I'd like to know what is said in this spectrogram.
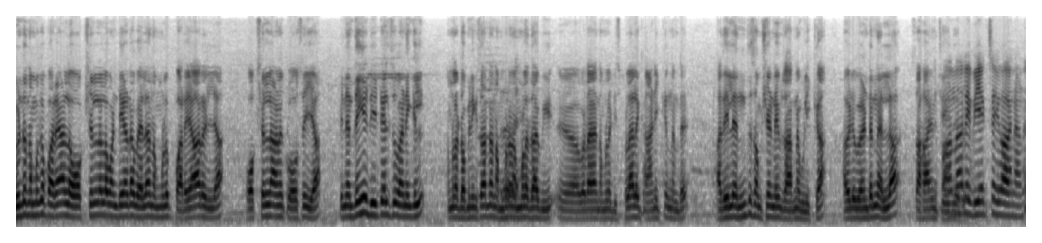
വീണ്ടും നമുക്ക് പറയാനുള്ള ഓപ്ഷനിലുള്ള വണ്ടിയുടെ വില നമ്മൾ പറയാറില്ല. ഓപ്ഷനിലാണ് ക്ലോസ് ചെയ്യുക. പിന്നെ എന്തെങ്കിലും ഡീറ്റെയിൽസ് വേണമെങ്കിൽ നമ്മളെ ഡൊമിനിക് സാറിന്റെ നമ്പർ നമ്മളിതാ ഇവിടെ നമ്മളെ ഡിസ്പ്ലേയിൽ കാണിക്കുന്നുണ്ട്. അതിൽ എന്ത് സംശയം ഉണ്ടെങ്കിലും സാറിനെ വിളിക്കുക. അവർ വേണ്ടുന്ന എല്ലാ സഹായം ചെയ്യും പതിനാല് വി എക്സ് ഐ വാഹനമാണ്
